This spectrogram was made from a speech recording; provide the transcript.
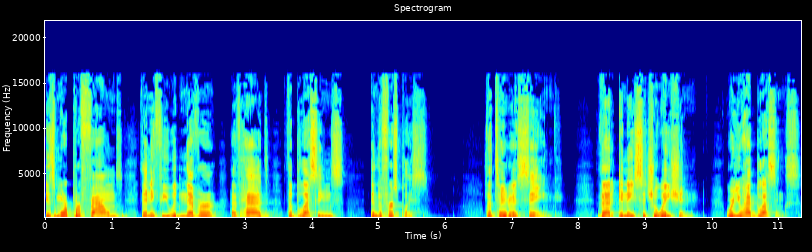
is more profound than if he would never have had the blessings in the first place. The Torah is saying that in a situation where you had blessings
